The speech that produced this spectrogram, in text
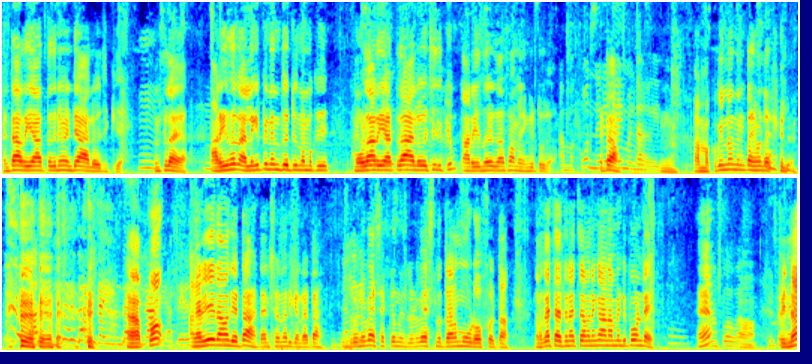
എന്നിട്ട് അറിയാത്തതിന് വേണ്ടി ആലോചിക്കുക. മനസ്സിലായ? അറിയുന്നത് അല്ലെങ്കിൽ പിന്നെ എന്ത് പറ്റും നമുക്ക്? മോൾ അറിയാത്തത് ആലോചിച്ചിരിക്കും. അറിയുന്നത് എഴുതാൻ സമയം കിട്ടൂല. കേട്ടാ. അമ്മയ്ക്ക് പിന്നെ ഒന്നിനും ടൈം ഉണ്ടായില്ല അപ്പൊ അങ്ങനെ ചെയ്താൽ മതി കേട്ടാ. ടെൻഷൻ ഒന്നും അടിക്കണ്ട കേട്ടാ. ഇന്ദ്രോണി വിശക്കുന്നു. ഇന്ദ്രോണി വിശന്നിട്ടാണ് മൂഡ് ഓഫ് കേട്ടാ. നമുക്ക് അച്ചാച്ചനെ അച്ചാമനും കാണാൻ വേണ്ടി പോണ്ടേ? പിന്നെ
